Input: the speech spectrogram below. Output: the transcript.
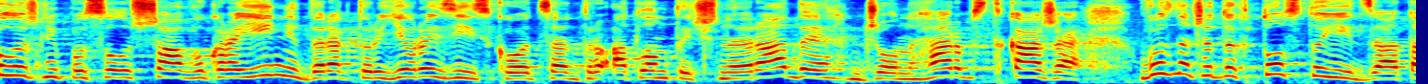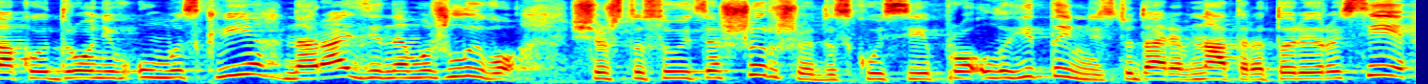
Колишній посол США в Україні, директор Євразійського центру Атлантичної ради Джон Гербст каже, визначити, хто стоїть за атакою дронів у Москві, наразі неможливо. Що стосується ширшої дискусії про легітимність ударів на території Росії,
